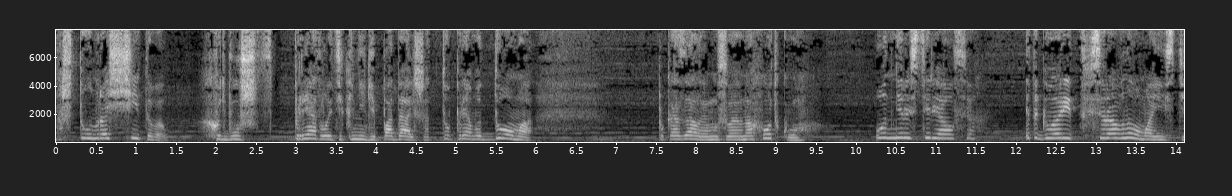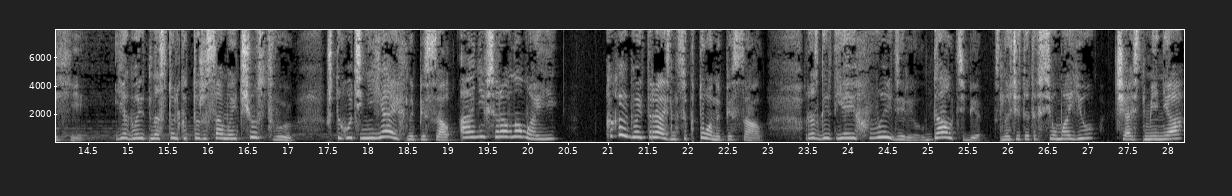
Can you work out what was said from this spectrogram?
На что он рассчитывал? Хоть бы уж спрятал эти книги подальше, а то прямо дома. Показала ему свою находку. Он не растерялся. Это, говорит, все равно мои стихи. Я, говорит, настолько то же самое чувствую, что хоть и не я их написал, а они все равно мои. Какая, говорит, разница, кто написал? Раз, говорит, я их выделил, дал тебе, значит, это все мое, часть меня.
